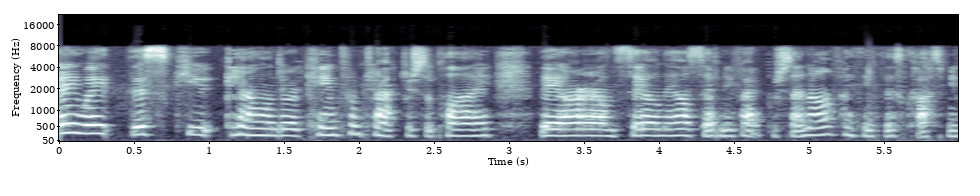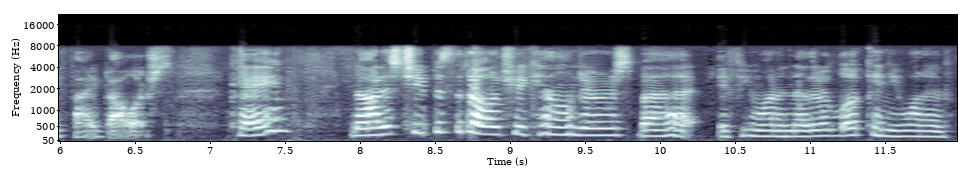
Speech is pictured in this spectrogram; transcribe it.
Anyway, this cute calendar came from Tractor Supply. They are on sale now, 75% off. I think this cost me $5. Okay, not as cheap as the Dollar Tree calendars, but if you want another look and you want to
